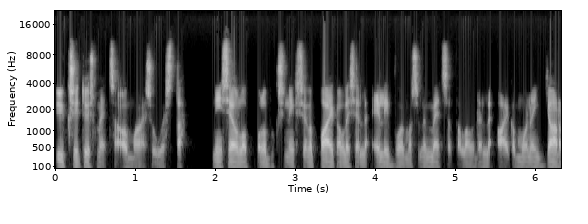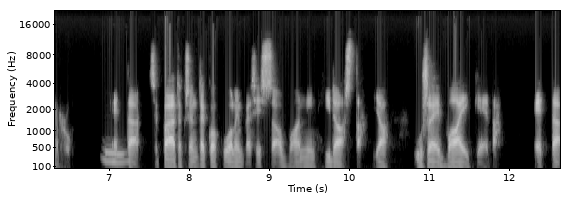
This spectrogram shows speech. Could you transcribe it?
yksityismetsäomaisuudesta, niin se on loppujen lopuksi niin siellä paikalliselle elinvoimaiselle metsätaloudelle aikamoinen jarru. Mm. Että se päätöksenteko kuolinpesissä on vaan niin hidasta ja usein vaikeaa, että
